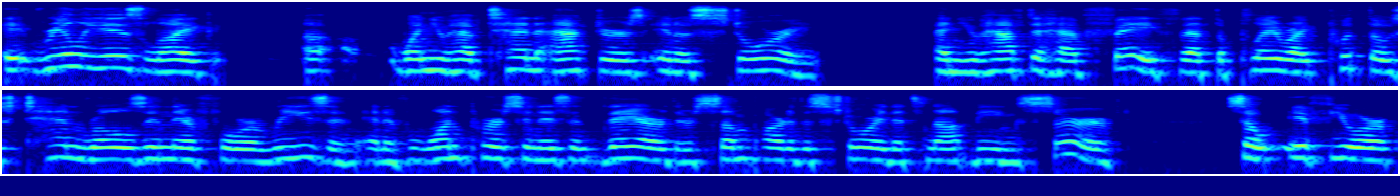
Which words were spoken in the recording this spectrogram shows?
It really is like uh, when you have ten actors in a story, and you have to have faith that the playwright put those 10 roles in there for a reason and if one person isn't there there's some part of the story that's not being served so if you're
